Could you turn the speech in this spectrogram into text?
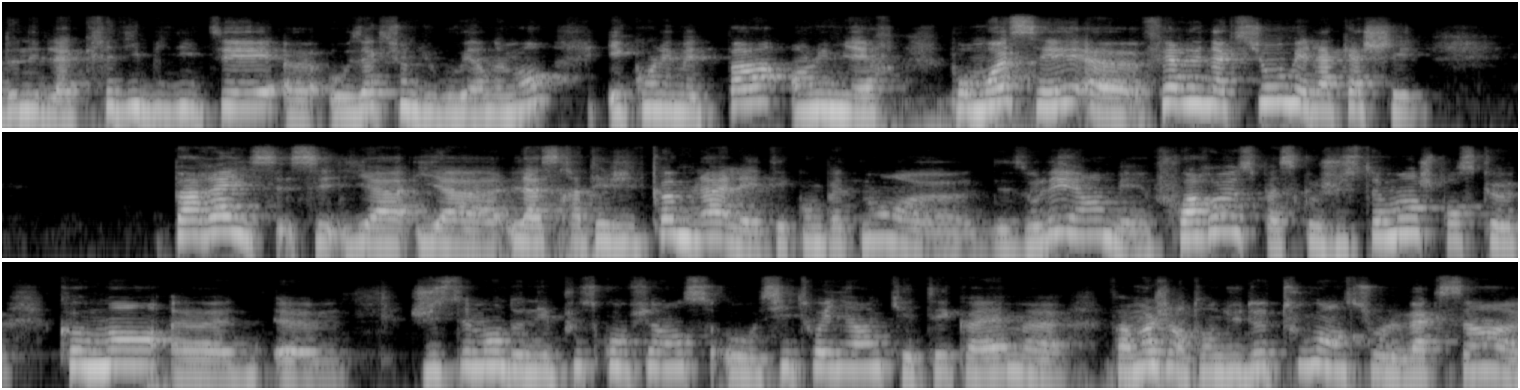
donner de la crédibilité aux actions du gouvernement et qu'on les mette pas en lumière? Pour moi, c'est faire une action mais la cacher pareil, il y a, la stratégie de com, là, elle a été complètement, euh, désolée, hein, mais foireuse, parce que justement, je pense que comment euh, euh, justement donner plus confiance aux citoyens qui étaient quand même... Enfin, moi, j'ai entendu de tout hein, sur le vaccin.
